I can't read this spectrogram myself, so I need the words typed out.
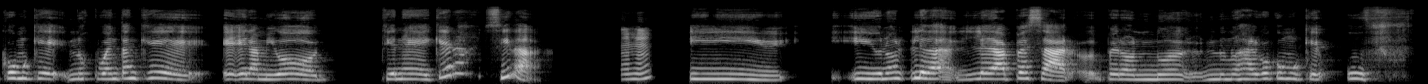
como que nos cuentan que e-, el amigo tiene, ¿qué era? SIDA. Y, y uno le da, le da pesar, pero no, no, es algo como que, uff,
